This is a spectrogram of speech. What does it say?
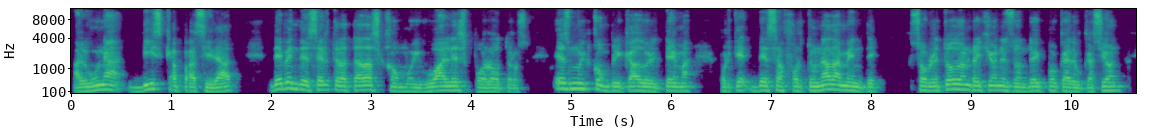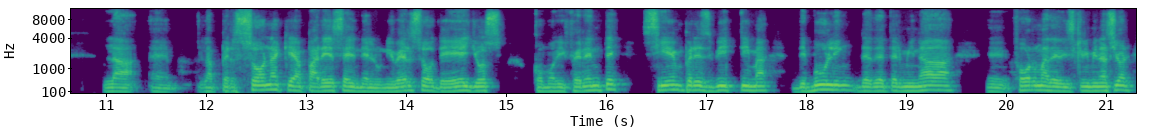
alguna discapacidad, deben de ser tratadas como iguales por otros. Es muy complicado el tema porque desafortunadamente, sobre todo en regiones donde hay poca educación, la, eh, la persona que aparece en el universo de ellos como diferente siempre es víctima de bullying, de determinada eh, forma de discriminación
